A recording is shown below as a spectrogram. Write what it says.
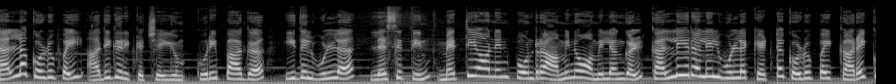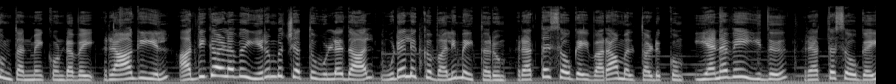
நல்ல கொழுப்பை அதிகரிக்க செய்யும். குறிப்பாக இதில் உள்ள லெசித்தின் மெத்தியானின் போன்ற அமினோ அமிலங்கள் கல்லீரலில் உள்ள கெட்ட கொழுப்பை கரைக்கும் தன்மை கொண்டவை. ராகியில் அதிக அளவு இரும்பு சத்து உள்ளதால் உடலுக்கு வலிமை தரும். இரத்த சோகை வராமல் தடுக்கும். எனவே இது இரத்த சோகை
